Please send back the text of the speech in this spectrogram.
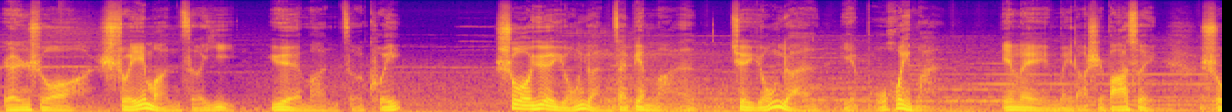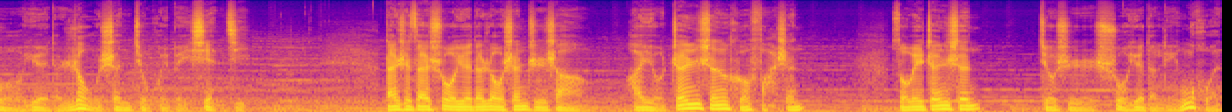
人说水满则溢，月满则亏。朔月永远在变满，却永远也不会满，因为每到十八岁，朔月的肉身就会被献祭。但是在朔月的肉身之上，还有真身和法身。所谓真身，就是朔月的灵魂。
